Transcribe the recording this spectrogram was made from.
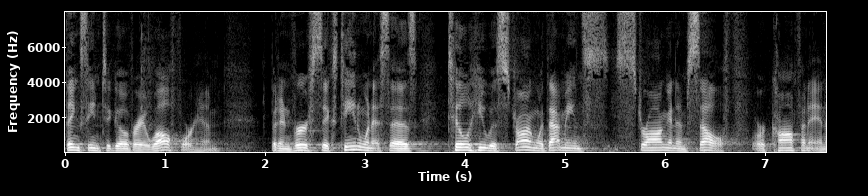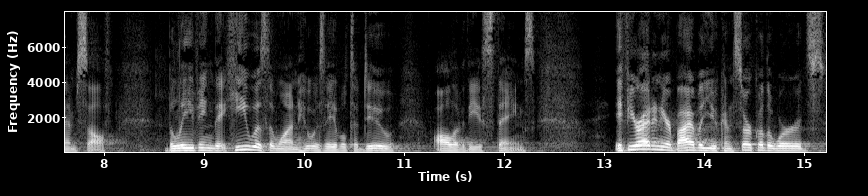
things seemed to go very well for him. But in verse 16, when it says, till he was strong, what that means, strong in himself or confident in himself believing that he was the one who was able to do all of these things. If you write in your Bible, you can circle the words,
